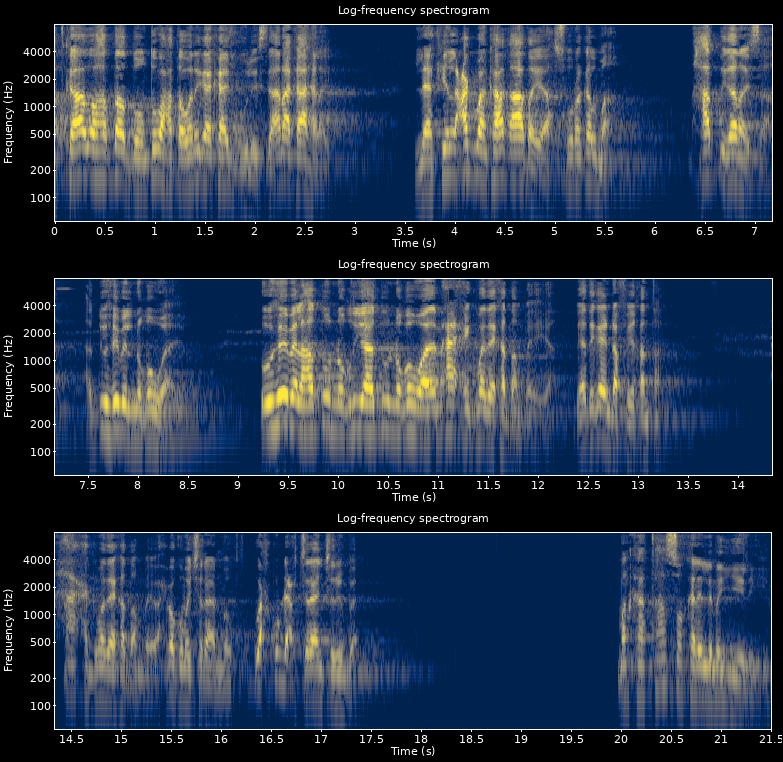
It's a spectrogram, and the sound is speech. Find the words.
adkaado haddaad doonto waxataa wanigaa kaa guulaystay anaa kaa helay. Laakiin lacag baan kaa qaadayaa suuragal maaha maxaad dhiganaysaa hadduu hebel noqon waayo. Oo hebel hadduu noqdiyo hadduu noqon waayo maxaa xikmadee ka dambeeya? Miyaad iga indhafiiqanta. Maxaa xikmadee ka dambeeya? Waxba kuma jiraan moogta wax ku dhex jiraan jirinba marka taasoo kale lama yeelayo.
